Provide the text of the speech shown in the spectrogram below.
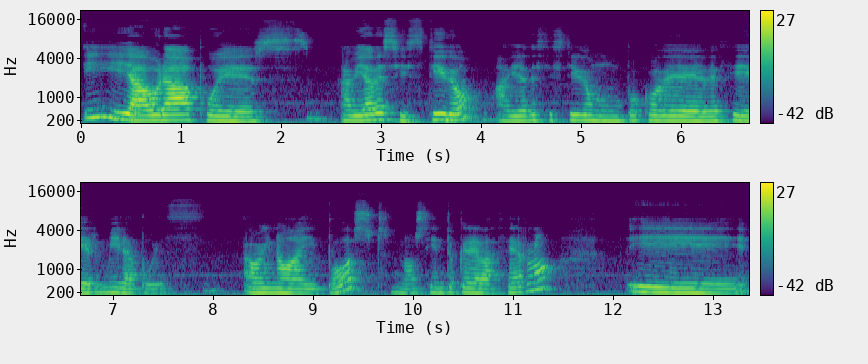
y ahora pues había desistido, había desistido un poco de decir, mira, pues hoy no hay post, no siento que deba hacerlo y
